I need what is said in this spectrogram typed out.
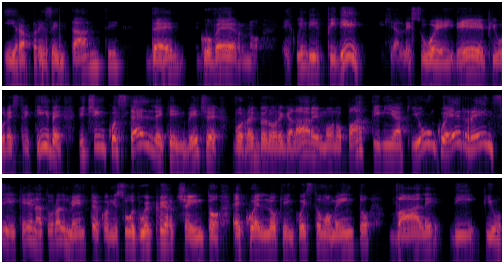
i rappresentanti del governo. E quindi il PD che ha le sue idee più restrittive, i 5 Stelle che invece vorrebbero regalare monopattini a chiunque e Renzi che naturalmente con il suo 2% è quello che in questo momento vale di più.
